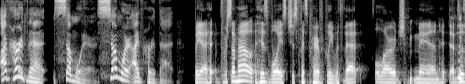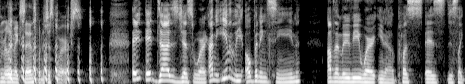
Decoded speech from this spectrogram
I've heard that somewhere. Somewhere I've heard that. But yeah, for somehow his voice just fits perfectly with that large man. It doesn't really make sense, but it just works. It it does just work. I mean, even the opening scene of the movie where, you know, Puss is just like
